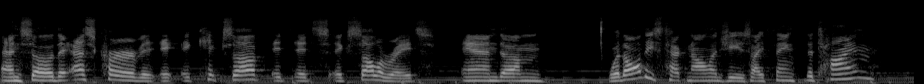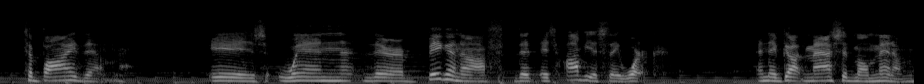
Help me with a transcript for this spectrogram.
And so the S curve, it, it, it kicks up, it it's accelerates. And um, with all these technologies, I think the time to buy them is when they're big enough that it's obvious they work and they've got massive momentum.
